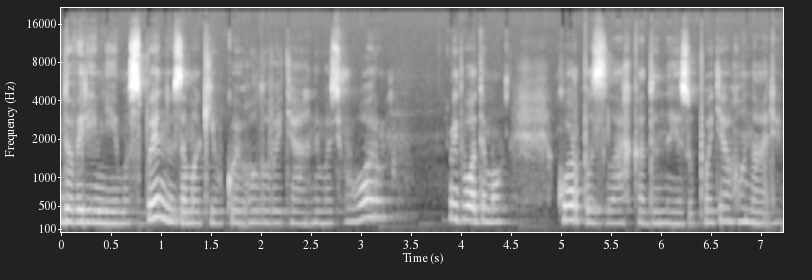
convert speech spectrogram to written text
Довирівнюємо спину, за маківкою голови тягнемось вгору, відводимо корпус злегка донизу по діагоналі.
